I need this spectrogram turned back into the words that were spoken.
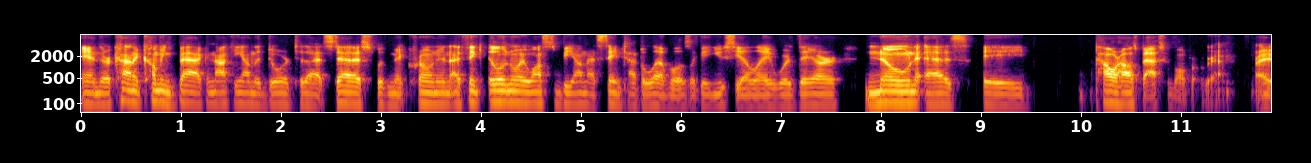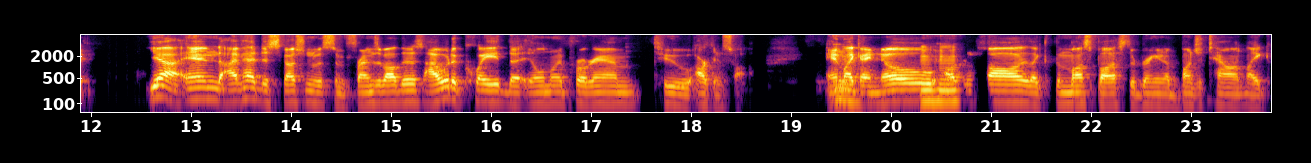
And they're kind of coming back knocking on the door to that status with Mick Cronin. I think Illinois wants to be on that same type of level as like a UCLA, where they are known as a powerhouse basketball program, right? Yeah, and I've had discussion with some friends about this. I would equate the Illinois program to Arkansas. And Mm. like I know Mhm. Arkansas, like the Muss Bus, they're bringing a bunch of talent. Like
